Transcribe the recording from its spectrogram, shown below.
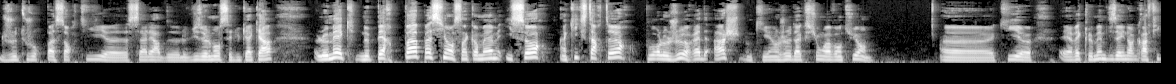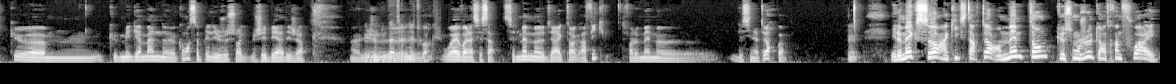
jeu toujours pas sorti, euh, ça a l'air de le visuellement c'est du caca. Le mec ne perd pas patience hein, quand même. Il sort un Kickstarter pour le jeu Red Ash, donc qui est un jeu d'action aventure euh, qui euh, est avec le même designer graphique que euh, que Megaman. euh, comment s'appelaient les jeux sur GBA déjà Euh, Les Hmm, jeux de Battle Network. Ouais, voilà, c'est ça. C'est le même directeur graphique, enfin le même euh, dessinateur, quoi. Mm. Et le mec sort un Kickstarter en même temps que son jeu qui est en train de foirer.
